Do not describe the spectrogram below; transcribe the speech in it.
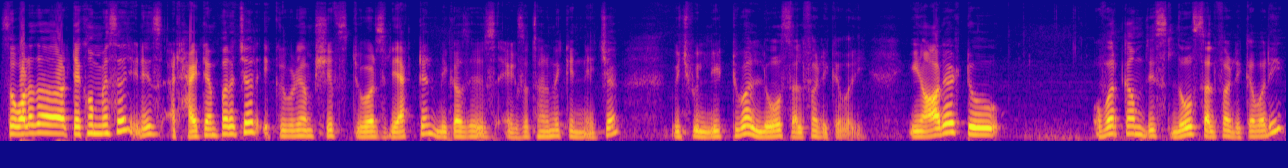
So, what are the take home message? It is at high temperature equilibrium shifts towards reactant because it is exothermic in nature which will lead to a low sulfur recovery. In order to overcome this low sulfur recovery,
